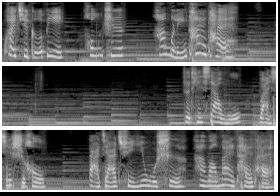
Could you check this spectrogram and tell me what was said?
快去隔壁通知哈姆林太太。这天下午晚些时候。大家去医务室看望麦太太。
